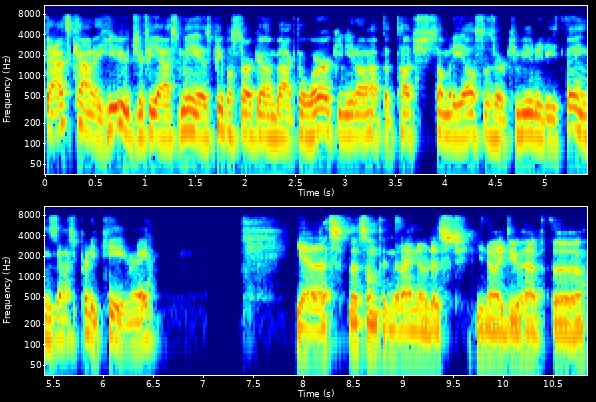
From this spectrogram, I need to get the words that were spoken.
that's kind of huge if you ask me as people start going back to work and you don't have to touch somebody else's or community things that's pretty key right yeah that's that's something that i noticed you know i do have the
